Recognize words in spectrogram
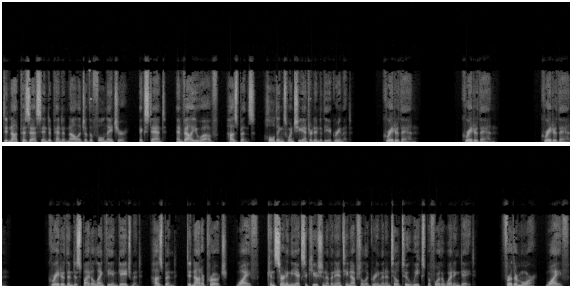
did not possess independent knowledge of the full nature, extent, and value of, husband's, holdings when she entered into the agreement. Greater than. Greater than. Greater than. Greater than despite a lengthy engagement, husband, did not approach, wife, concerning the execution of an antenuptial agreement until two weeks before the wedding date. Furthermore, wife,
